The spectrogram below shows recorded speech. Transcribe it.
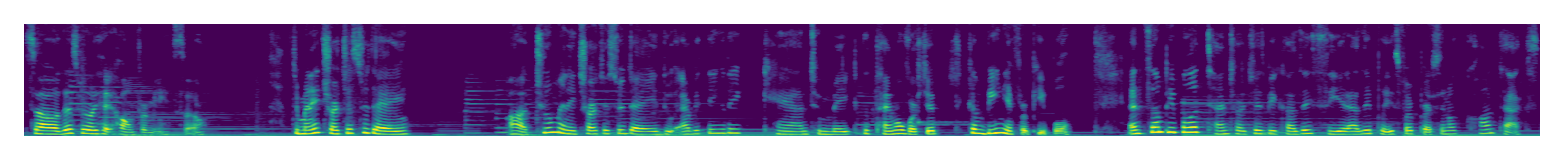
So this really hit home for me. So, too many churches today, uh, too many churches today do everything they can to make the time of worship convenient for people. And some people attend churches because they see it as a place for personal contacts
